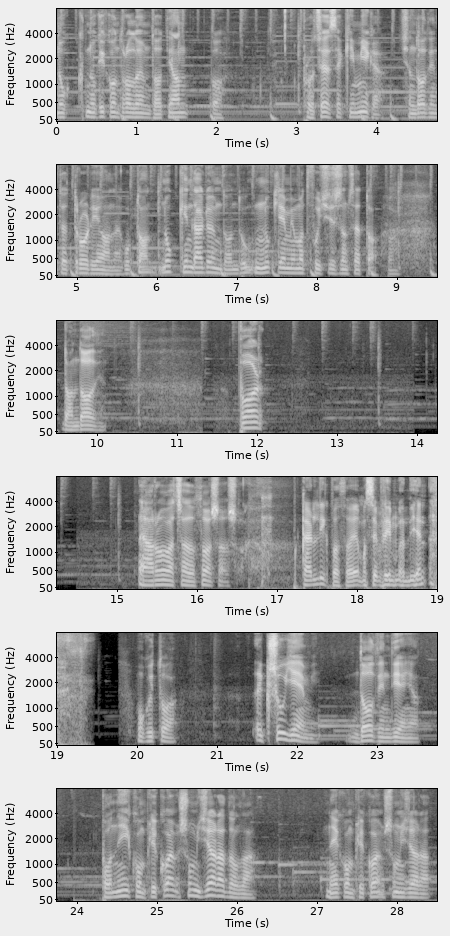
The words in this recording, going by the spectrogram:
nuk nuk i kontrollojmë dot, janë po procese kimike që ndodhin te truri jonë, e kupton? Nuk i ndalojmë dot, nuk, nuk jemi më të fuqishëm se to. Po. Do ndodhin. Por E harrova ça do thosha o shok. Karlik po thoje, mos e vrim mendjen. M'u kujtua. E kshu jemi, ndodhin ndjenjat. Po ne i komplikojmë shumë gjërat o vlla. Ne i komplikojmë shumë gjërat.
